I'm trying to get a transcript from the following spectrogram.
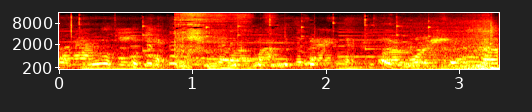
when I have to gate check in the of the bags that people are boarding. So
